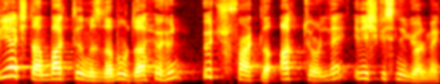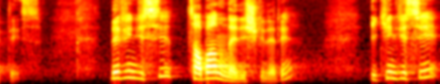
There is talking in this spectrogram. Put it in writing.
Bir açıdan baktığımızda burada HÖH'ün üç farklı aktörle ilişkisini görmekteyiz. Birincisi tabanla ilişkileri, ikincisi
